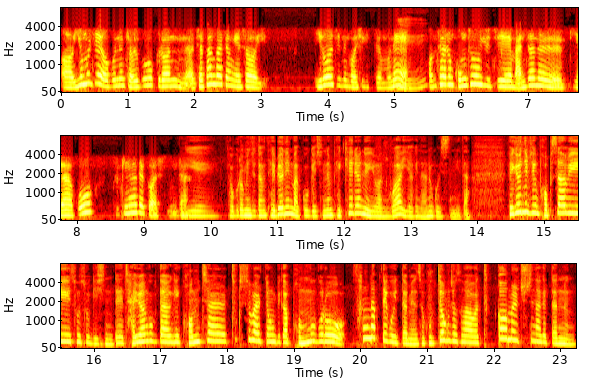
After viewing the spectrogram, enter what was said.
어, 유무죄 여부는 결국 그런 재판 과정에서 이- 이루어지는 것이기 때문에 예. 검찰은 공소 유지에 만전을 기하고 그렇게 해야 될 것 같습니다. 예. 더불어민주당 대변인 맡고 계시는 백혜련 의원과 이야기 나누고 있습니다. 백 의원님 지금 법사위 소속이신데 자유한국당이 검찰 특수활동비가 법무부로 상납되고 있다면서 국정조사와 특검을 추진하겠다는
